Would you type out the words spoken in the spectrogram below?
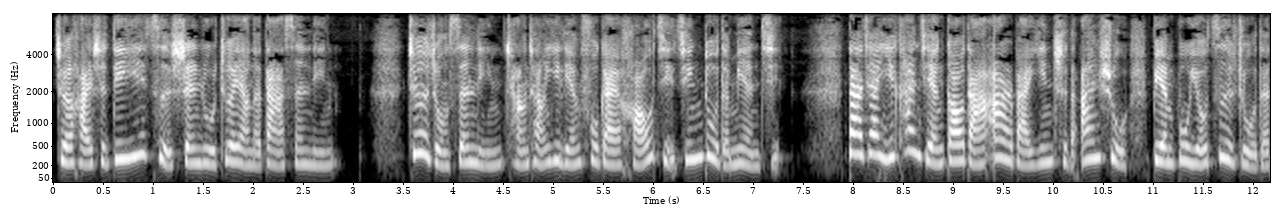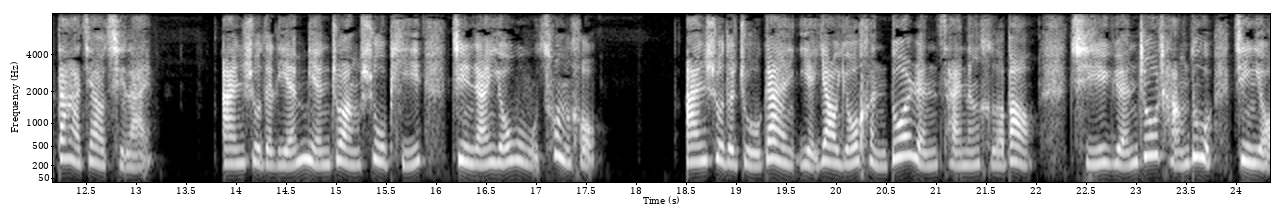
这还是第一次深入这样的大森林。这种森林常常一连覆盖好几经度的面积，大家一看见高达二百英尺的桉树，便不由自主地大叫起来。桉树的连绵状树皮竟然有五寸厚，桉树的主干也要有很多人才能合抱，其圆周长度竟有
